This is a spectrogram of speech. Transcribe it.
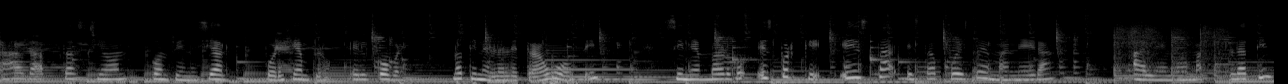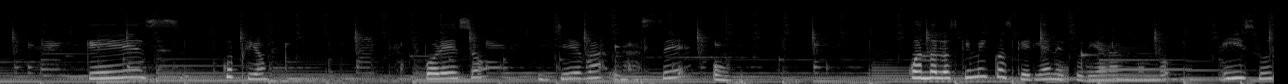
adaptación con su inicial. Por ejemplo, el cobre no tiene la letra U, ¿sí? Sin embargo, es porque esta está puesta de manera al idioma latín, que es cuprio. Por eso lleva la CU. Cuando los químicos querían estudiar al mundo y sus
